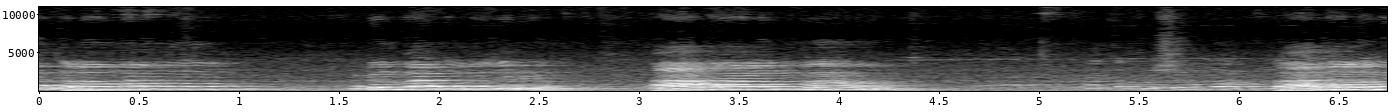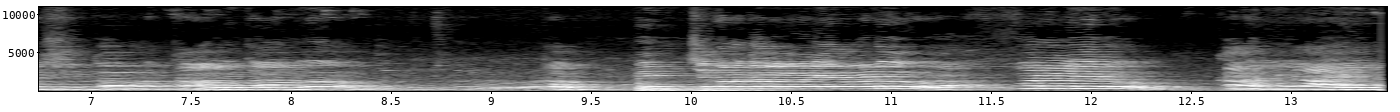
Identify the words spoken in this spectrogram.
గతంలో మనము కుటుంబార్థంలో జరిగాం. పాతాళము అతను వశము కాకుండా విషయం కాకుండా తాను తాను తప్పించుకోగలవాడు ఎవడు ఎవ్వరు లేరు కానీ ఆయన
